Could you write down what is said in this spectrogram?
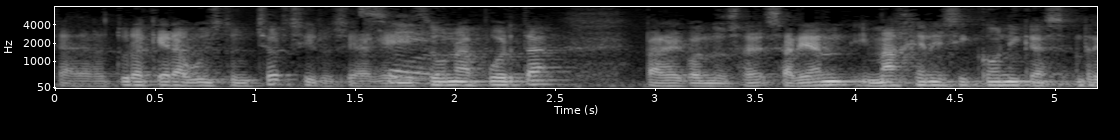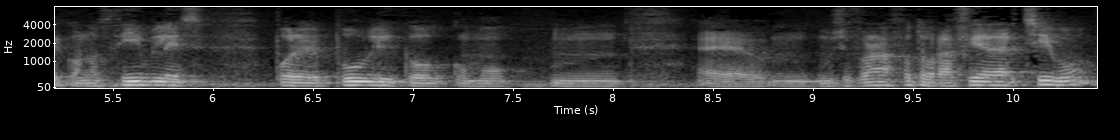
O sea, de la altura que era Winston Churchill. O sea, que Sí. hizo una puerta para que cuando sal- salían imágenes icónicas reconocibles por el público como, mm, eh, como si fuera una fotografía de archivo,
